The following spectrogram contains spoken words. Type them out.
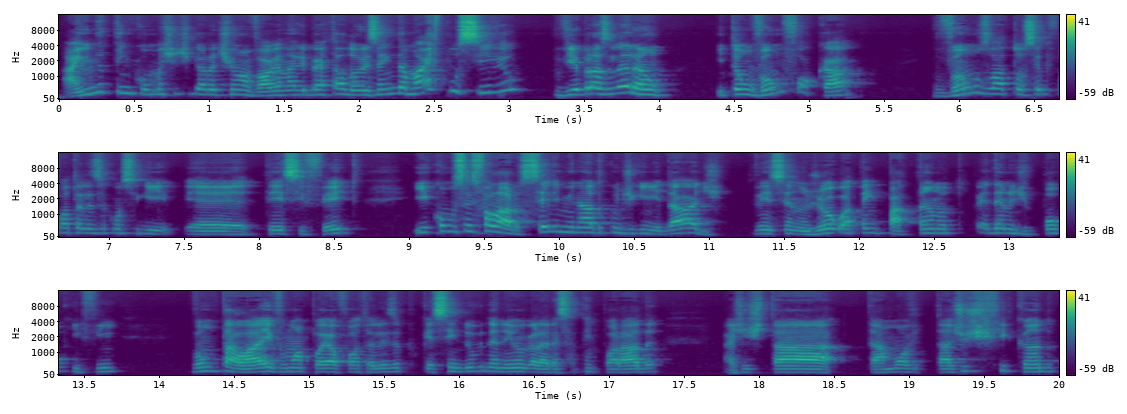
Ainda tem como a gente garantir uma vaga na Libertadores, ainda mais possível via Brasileirão. Então vamos focar, vamos lá torcer para o Fortaleza conseguir é, ter esse feito. E como vocês falaram, ser eliminado com dignidade, vencendo o jogo, até empatando, perdendo de pouco, enfim. Vamos estar tá lá e vamos apoiar o Fortaleza, porque sem dúvida nenhuma, galera, essa temporada a gente está tá, tá justificando o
